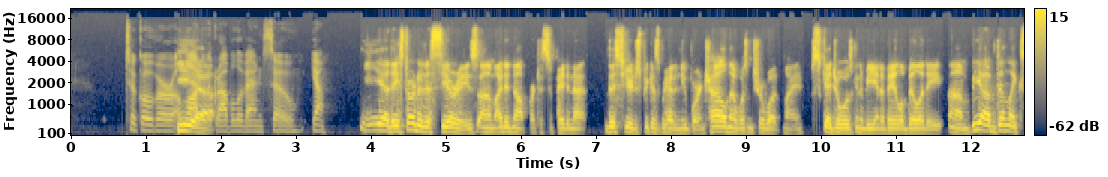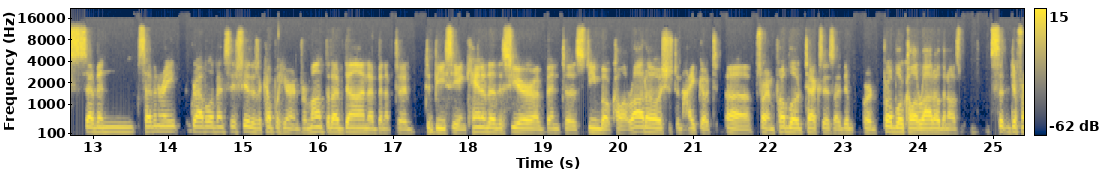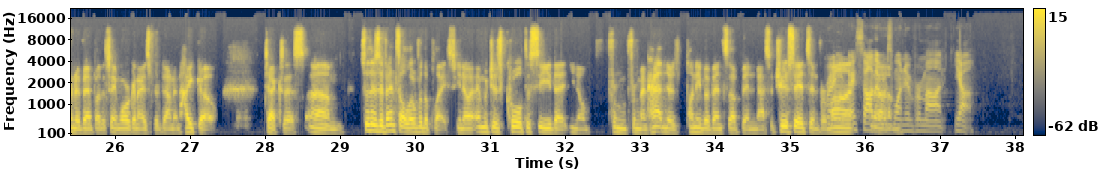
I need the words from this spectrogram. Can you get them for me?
took over a lot of the gravel events. So, yeah. Yeah, they started a series. Um, I did not participate in that this year just because we had a newborn child and I wasn't sure what my schedule was going to be and availability. Um, but yeah, I've done like seven, seven or eight gravel events this year. There's a couple here in Vermont that I've done. I've been up to, to BC in Canada this year. I've been to Steamboat, Colorado. It's just in Hico, uh, sorry, in Pueblo, Texas. I did, or Pueblo, Colorado. Then I was a different event by the same organizer down in Hico, Texas. Um, so there's events all over the place, you know, and which is cool to see that, you know, from from Manhattan, there's plenty of events up in Massachusetts and Vermont. Right. I saw there was Um, one in Vermont. Yeah.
